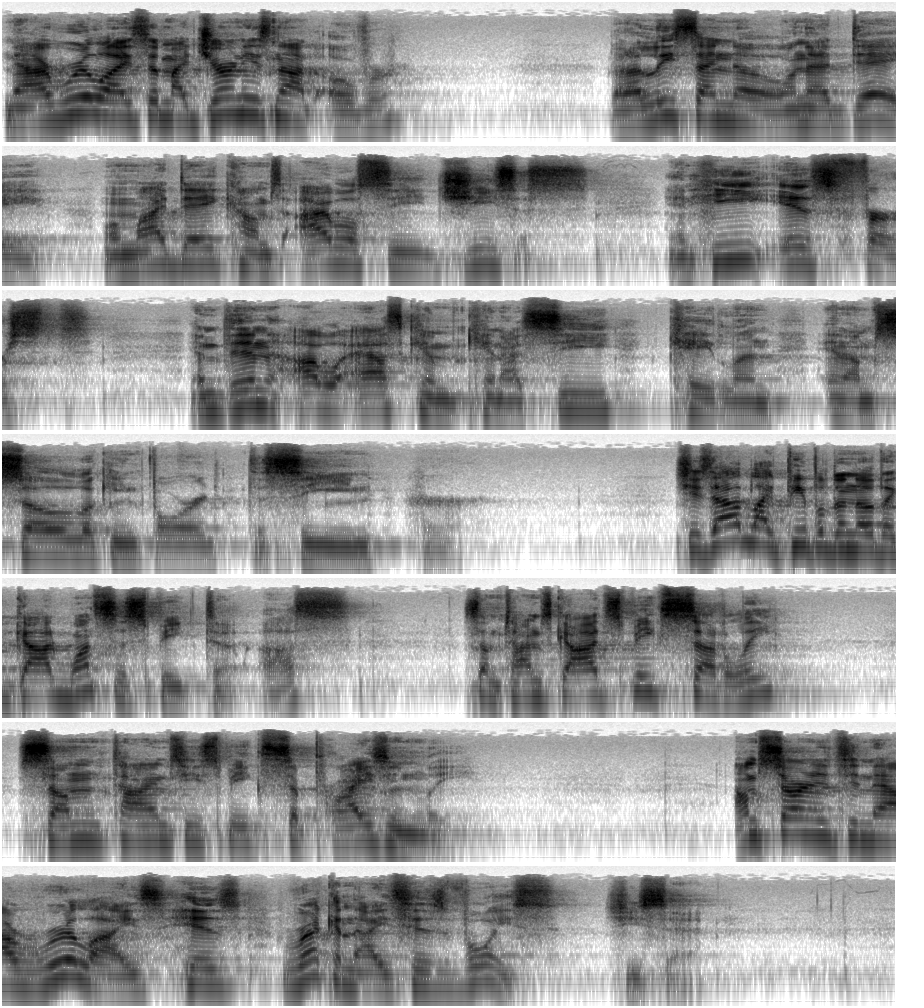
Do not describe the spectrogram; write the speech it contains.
Now I realize that my journey is not over, but at least I know on that day, when my day comes, I will see Jesus, and He is first. And then I will ask Him, Can I see Caitlin? And I'm so looking forward to seeing. She says, I'd like people to know that God wants to speak to us. Sometimes God speaks subtly, sometimes He speaks surprisingly. I'm starting to now realize his, recognize his voice, she said.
